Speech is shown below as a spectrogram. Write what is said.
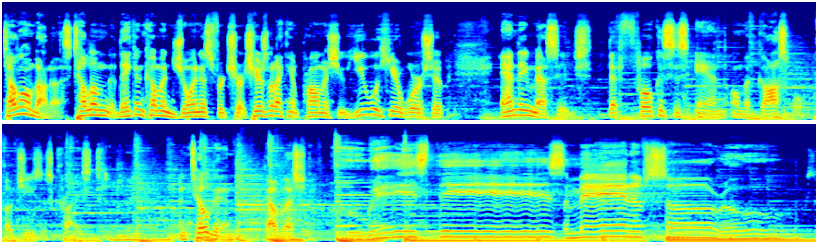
Tell them about us. Tell them they can come and join us for church. Here's what I can promise you you will hear worship and a message that focuses in on the gospel of Jesus Christ. Until then, God bless you. Who is this? Man of sorrows,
